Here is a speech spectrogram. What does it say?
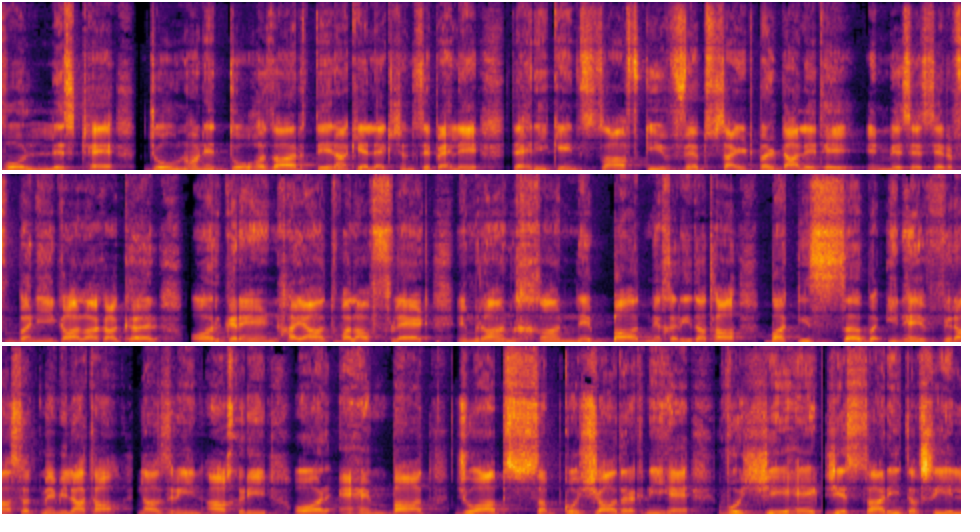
وہ لسٹ ہے جو انہوں نے دو ہزار تیرہ کے الیکشن سے پہلے تحریک انصاف کی ویب سائٹ پر ڈالے تھے۔ ان میں سے صرف بنی گالا کا گھر اور گرینڈ حیات والا فلیٹ عمران خان نے بعد میں خریدا تھا، باقی سب انہیں وراثت میں ملا تھا۔ ناظرین، آخری اور اہم بات جو آپ سب کو یاد رکھنی ہے وہ یہ ہے یہ ساری تفصیل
